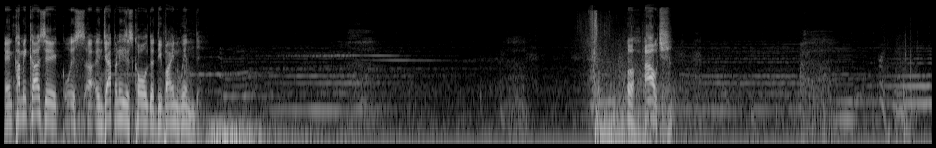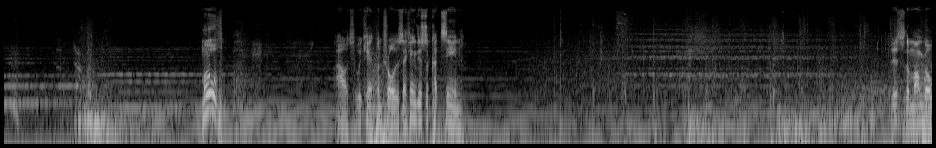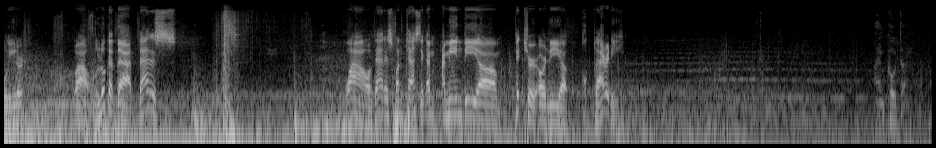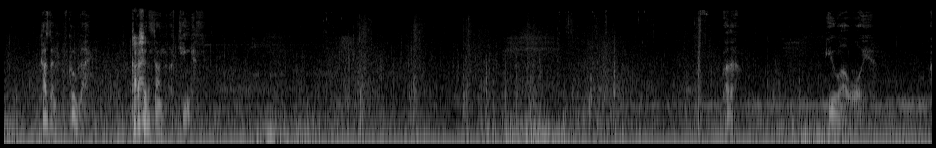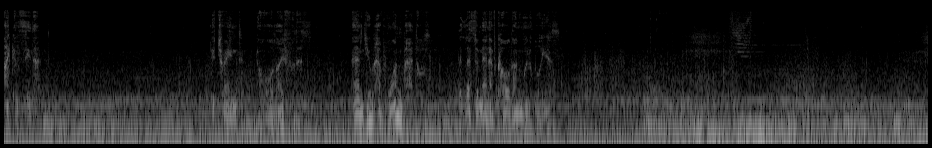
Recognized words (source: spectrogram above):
And kamikaze is uh, in Japanese is called the divine wind. Ouch. Move! Ouch, we can't control this. I think this is a cutscene. This is the Mongol leader. Wow, look at that. That is Wow, that is fantastic. I'm, I mean, the um, picture or the uh, clarity. I am Khotun, cousin of Kublai, Cousin. grandson of Genghis.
